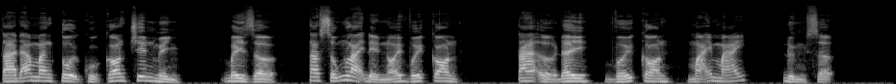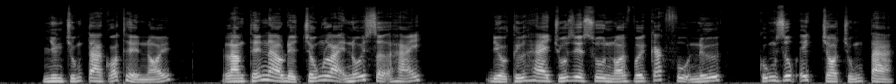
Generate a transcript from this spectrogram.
ta đã mang tội của con trên mình. Bây giờ, ta sống lại để nói với con, ta ở đây với con mãi mãi, đừng sợ. Nhưng chúng ta có thể nói, làm thế nào để chống lại nỗi sợ hãi? Điều thứ hai Chúa Giêsu nói với các phụ nữ cũng giúp ích cho chúng ta.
